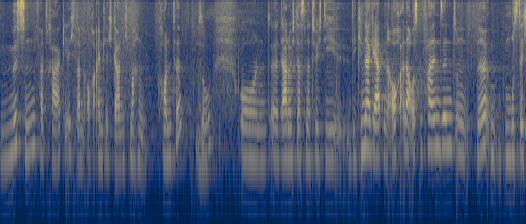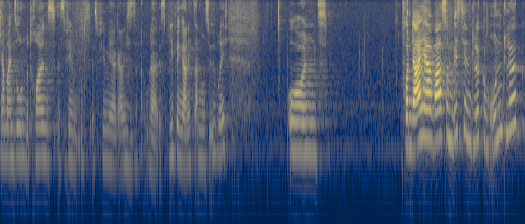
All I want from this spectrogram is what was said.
müssen, vertraglich, dann auch eigentlich gar nicht machen konnte. So. Und äh, dadurch, dass natürlich die, die Kindergärten auch alle ausgefallen sind und ne, musste ich ja meinen Sohn betreuen, es, es, fiel, es, es fiel mir ja gar nichts, oder es blieb mir gar nichts anderes übrig. Und von daher war es so ein bisschen Glück im Unglück.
